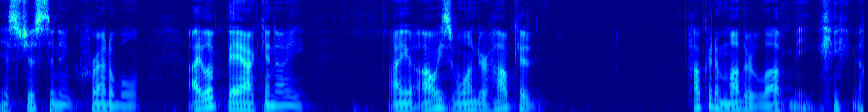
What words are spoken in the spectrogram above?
It's just an incredible. I look back and I, I always wonder how could, how could a mother love me, you know,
